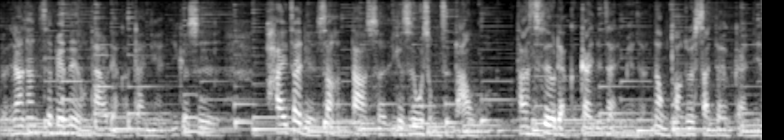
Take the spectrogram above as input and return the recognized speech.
对，像像这篇内容它有两个概念，一个是拍在脸上很大声，一个是为什么只打我？它是有两个概念在里面的，那我们通常就会删掉一个概念。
